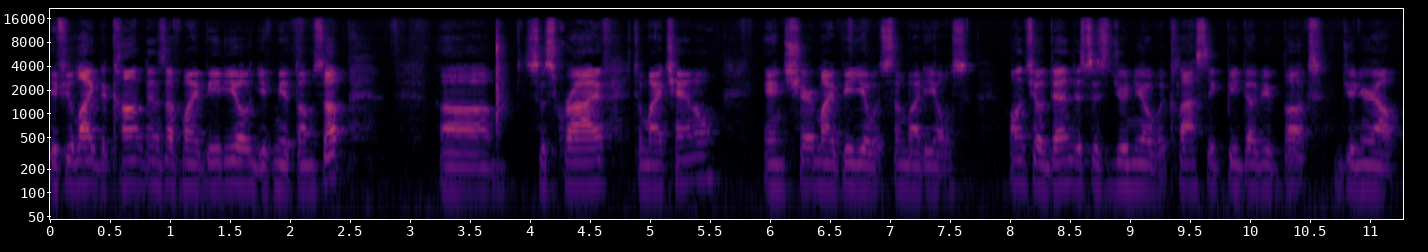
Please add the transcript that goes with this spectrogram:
if you like the contents of my video, give me a thumbs up, uh, subscribe to my channel, and share my video with somebody else. Until then, this is Junior with Classic VW Bugs. Junior out.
